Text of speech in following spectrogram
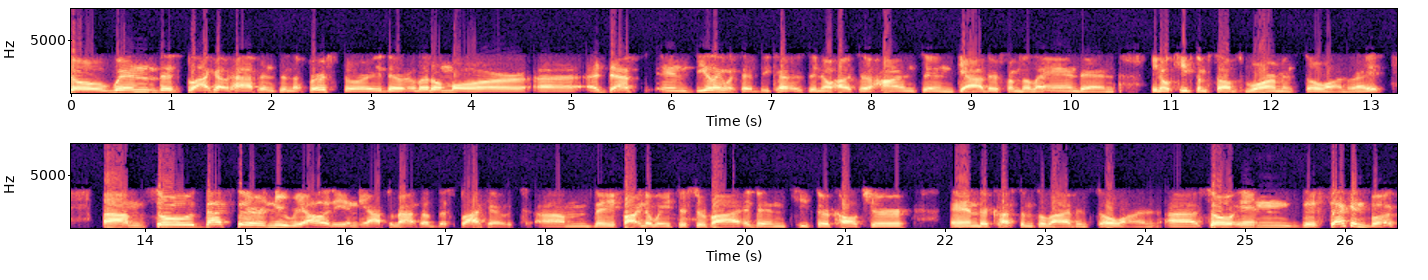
So when this blackout happens in the first story, they're a little more uh, adept in dealing with it because they know how to hunt and gather from the land and you know keep themselves warm and so on, right? Um, so that's their new reality in the aftermath of this blackout. Um, they find a way to survive and keep their culture and their customs alive and so on. Uh, so in the second book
